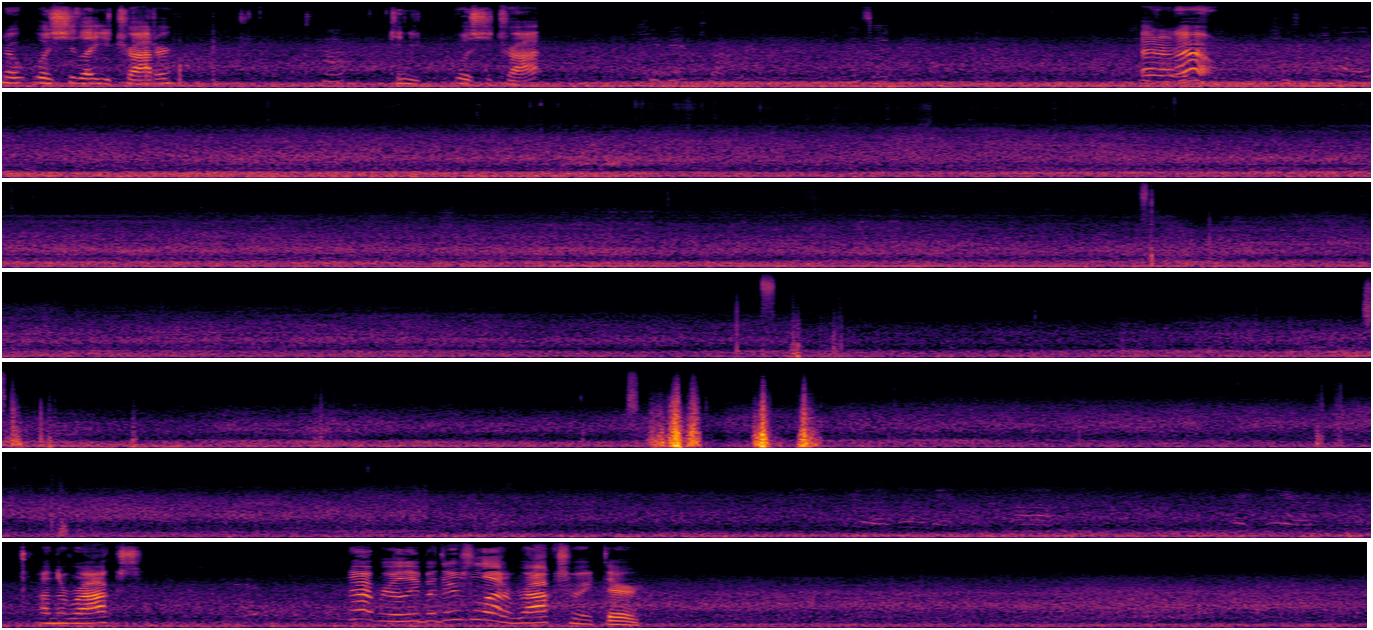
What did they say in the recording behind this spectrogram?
No, will she let you trot her? Huh? Can you? Will she trot? She did try. Is it? I don't know. On the rocks? Not really, but there's a lot of rocks right there.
